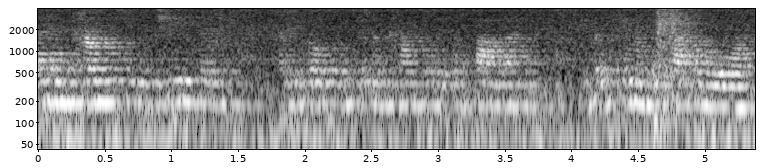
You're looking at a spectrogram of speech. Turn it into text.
an encounter with Jesus, and it's also an encounter with the Father, because him and the Father are one.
